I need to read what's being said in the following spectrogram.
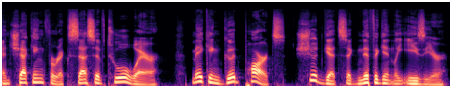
and checking for excessive tool wear, making good parts should get significantly easier.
